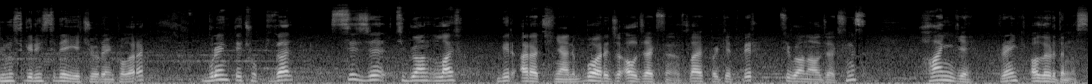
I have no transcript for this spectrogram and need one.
Yunus grisi diye geçiyor renk olarak. Bu renk de çok güzel. Sizce Tiguan Life bir araç yani bu aracı alacaksınız. Life paket bir Tiguan alacaksınız. Hangi renk alırdınız?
